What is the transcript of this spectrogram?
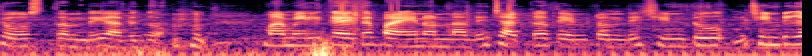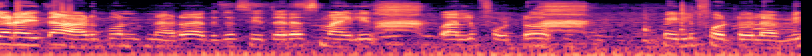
చూస్తుంది. అదిగో మా మిల్క్ అయితే పైన ఉన్నది చక్కగా తింటుంది. చింటూ చింటిగాడు అయితే ఆడుకుంటున్నాడు. అదిగో సీతారా స్మైలీ వాళ్ళ ఫోటో పెళ్ళి ఫోటోలు అవి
